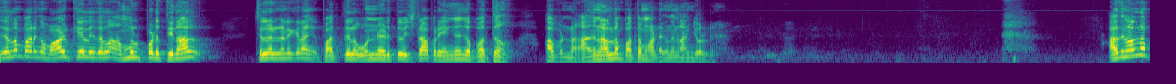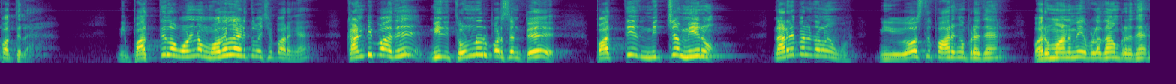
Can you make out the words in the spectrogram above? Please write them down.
இதெல்லாம் பாருங்க வாழ்க்கையில் இதெல்லாம் அமுல்படுத்தினால் சிலர் நினைக்கிறாங்க பத்தில் ஒன்று எடுத்து வச்சுட்டா அப்புறம் எங்கெங்கே பத்தும்? அப்படின்றாங்க. அதனால தான் பத்த மாட்டேங்குதுன்னு நான் சொல்கிறேன் அதனால தான் பத்தில். நீ பத்தில் ஒன்று முதல்ல எடுத்து வச்சு பாருங்க. கண்டிப்பாக அது மீதி தொண்ணூறு பர்சன்ட்டு பத்து மிச்சம் மீறும். நிறைய பேர் இருந்தாலும் நீ யோசித்து பாருங்க பிரதர் வருமானமே இவ்வளோதான் பிரதர்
